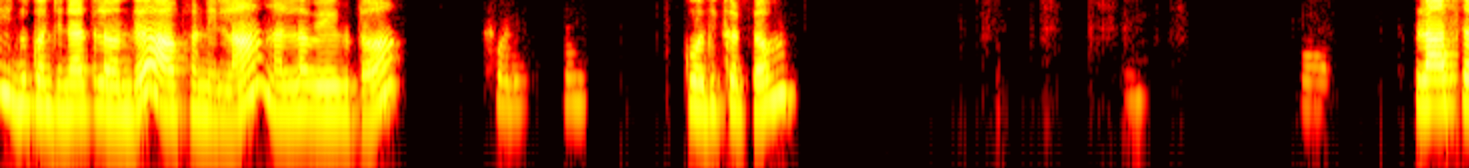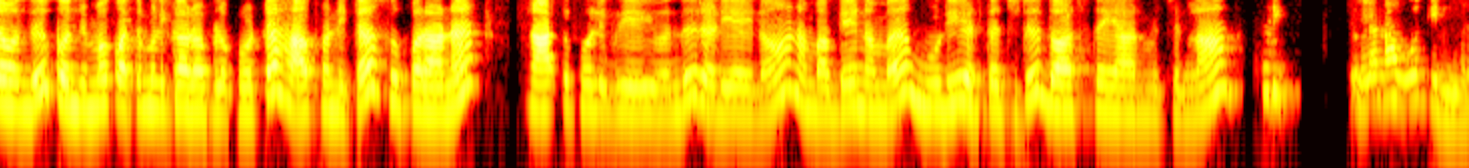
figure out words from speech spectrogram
இன்னும் கொஞ்ச நேரத்துல வந்து ஆஃப் பண்ணிடலாம். நல்லா வேகட்டும். கொதிக்கட்டும். லாஸ்ட்ல வந்து கொஞ்சமா கொத்தமல்லி கருவேப்பிலை போட்டு ஆஃப் பண்ணிட்டா சூப்பரான நாட்டுக்கோழி கிரேவி வந்து ரெடி ஆயிடும். நம்ம அப்படியே நம்ம மூடி எடுத்து வச்சுட்டு தோசை செய்ய ஆரம்பிச்சிடலாம். இல்லைன்னா ஊத்திடுங்க.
